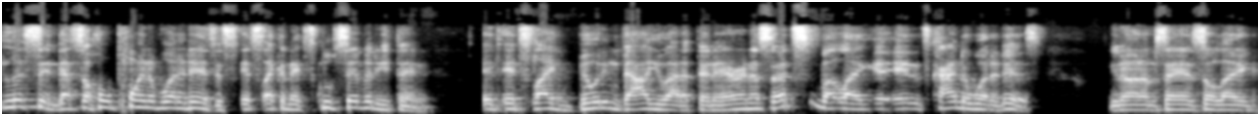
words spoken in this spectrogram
Listen, that's the whole point of what it is. It's it's like an exclusivity thing. It, it's like building value out of thin air in a sense, but like it, it's kind of what it is. You know what I'm saying? So like,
